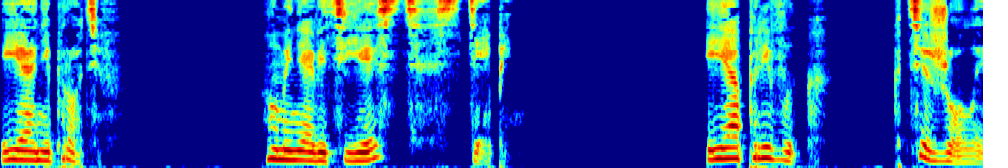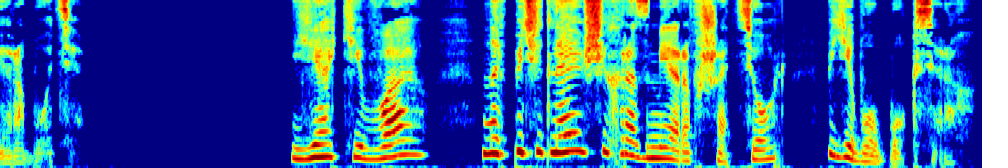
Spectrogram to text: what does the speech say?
Я не против. У меня ведь есть степень. Я привык к тяжелой работе. Я киваю на впечатляющих размеров шатер в его боксерах.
